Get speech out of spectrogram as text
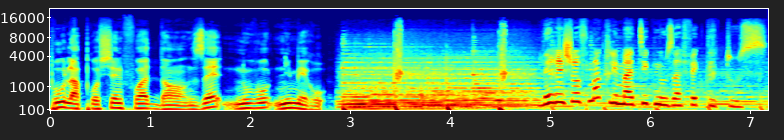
pour la prochaine fois dans un nouveau numéro. Le réchauffement climatique nous affecte tous.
